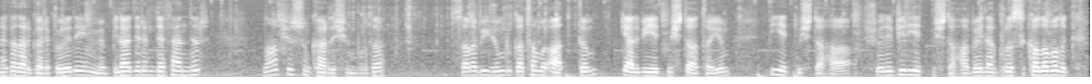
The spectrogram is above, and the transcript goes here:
ne kadar garip öyle değil mi? Biladerim Defender. Ne yapıyorsun kardeşim burada? Sana bir yumruk atamı attım. Gel bir 70 de atayım. Bir 70 daha. Şöyle bir 70 daha. Beyler burası kalabalık.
